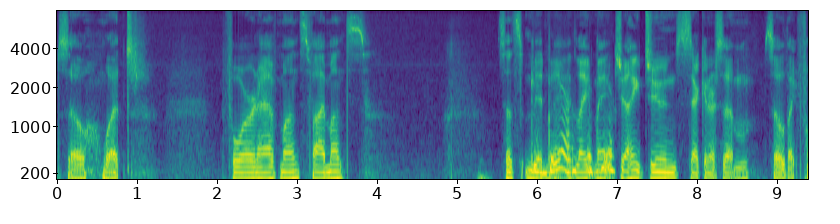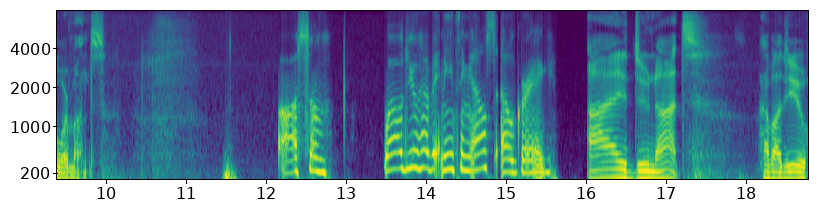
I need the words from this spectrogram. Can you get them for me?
So what? Four and a half months, five months. since mid, late good May. deal. I think June second or something. So like four months. Awesome. Well, do you have anything else, El Greg? I do not. How about you?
